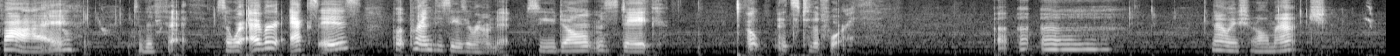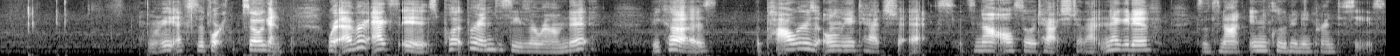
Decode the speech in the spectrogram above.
5 to the fifth. So wherever x is, put parentheses around it so you don't mistake, oh, it's to the fourth. Uh, uh, uh. Now we should all match. Alright, x to the fourth. So again, wherever x is, put parentheses around it because the power is only attached to x. It's not also attached to that negative because it's not included in parentheses.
